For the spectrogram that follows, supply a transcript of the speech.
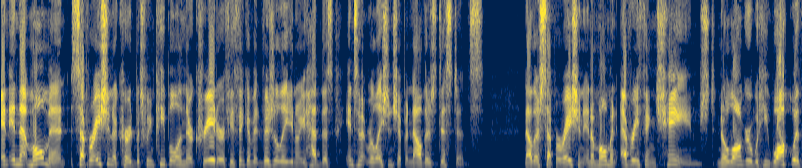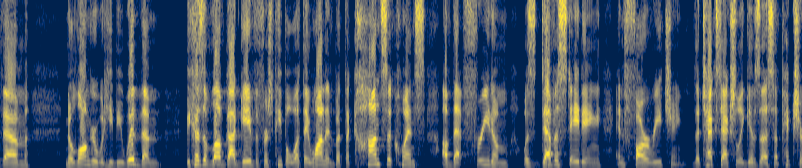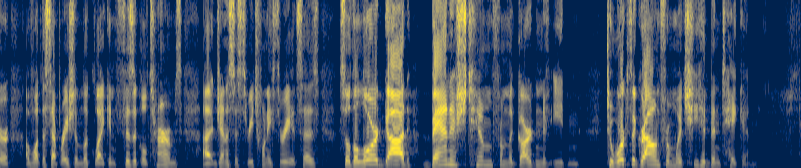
And in that moment, separation occurred between people and their creator. If you think of it visually, you know, you had this intimate relationship and now there's distance. Now there's separation. In a moment, everything changed. No longer would he walk with them, no longer would he be with them. Because of love, God gave the first people what they wanted, but the consequence of that freedom was devastating and far reaching. The text actually gives us a picture of what the separation looked like in physical terms. Uh, Genesis 3.23, it says, So the Lord God banished him from the Garden of Eden to work the ground from which he had been taken.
